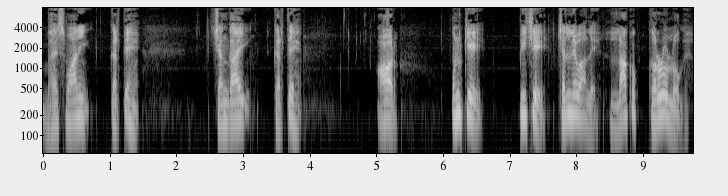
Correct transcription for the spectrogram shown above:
भैंसवानी करते हैं, चंगाई करते हैं और उनके पीछे चलने वाले लाखों करोड़ों लोग हैं।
